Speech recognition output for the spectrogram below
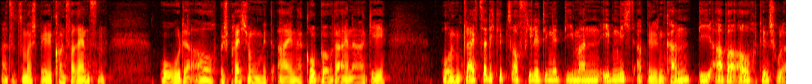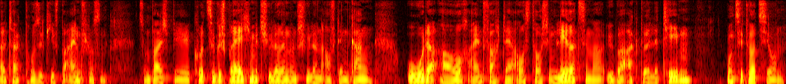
Also zum Beispiel Konferenzen oder auch Besprechungen mit einer Gruppe oder einer AG. Und gleichzeitig gibt es auch viele Dinge, die man eben nicht abbilden kann, die aber auch den Schulalltag positiv beeinflussen. Zum Beispiel kurze Gespräche mit Schülerinnen und Schülern auf dem Gang oder auch einfach der Austausch im Lehrerzimmer über aktuelle Themen und Situationen.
